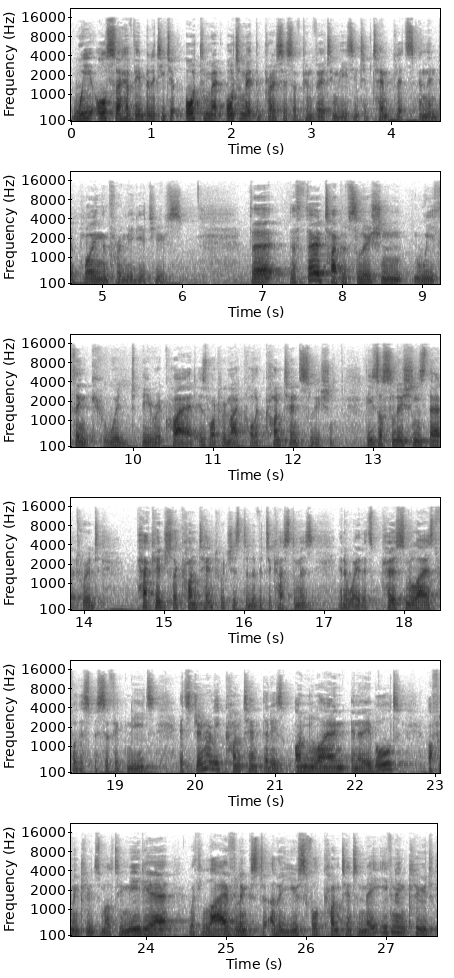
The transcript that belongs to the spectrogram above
we also have the ability to automate, automate the process of converting these into templates and then deploying them for immediate use. The, the third type of solution we think would be required is what we might call a content solution. These are solutions that would package the content which is delivered to customers in a way that's personalized for their specific needs. It's generally content that is online enabled, often includes multimedia with live links to other useful content, and may even include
